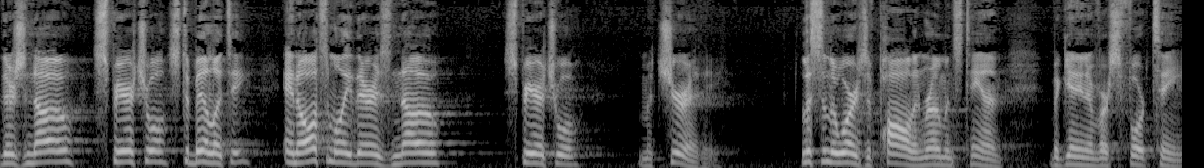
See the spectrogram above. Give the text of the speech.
there's no spiritual stability, and ultimately there is no spiritual maturity. Listen to the words of Paul in Romans 10, beginning in verse 14.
